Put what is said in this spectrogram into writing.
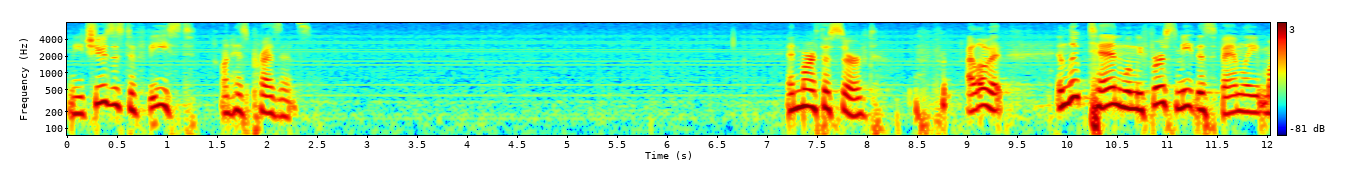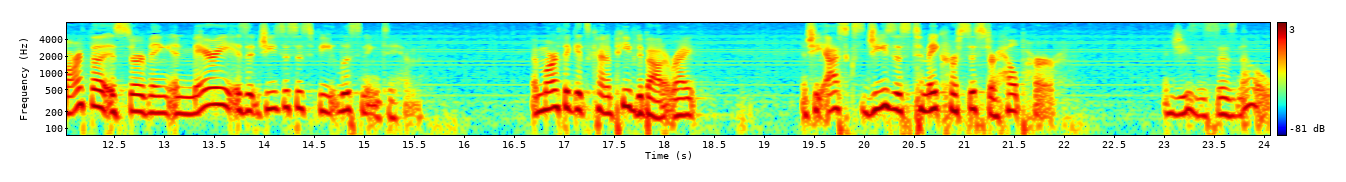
And he chooses to feast on his presence. And Martha served. I love it. In Luke 10, when we first meet this family, Martha is serving and Mary is at Jesus' feet listening to him. And Martha gets kind of peeved about it, right? And she asks Jesus to make her sister help her. And Jesus says, No.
